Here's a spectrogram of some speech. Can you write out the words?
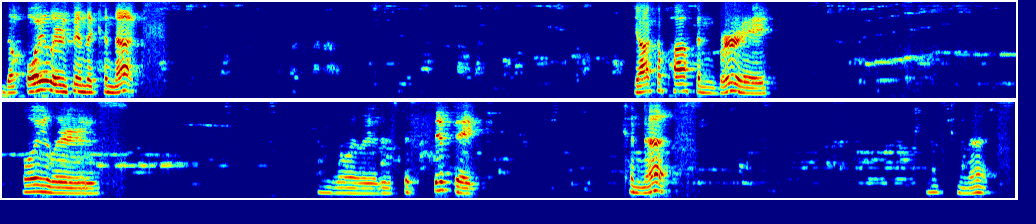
The Oilers and the Canucks. Yakupov and Bure. Oilers. Oilers is Pacific. Canucks. That's Canucks.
